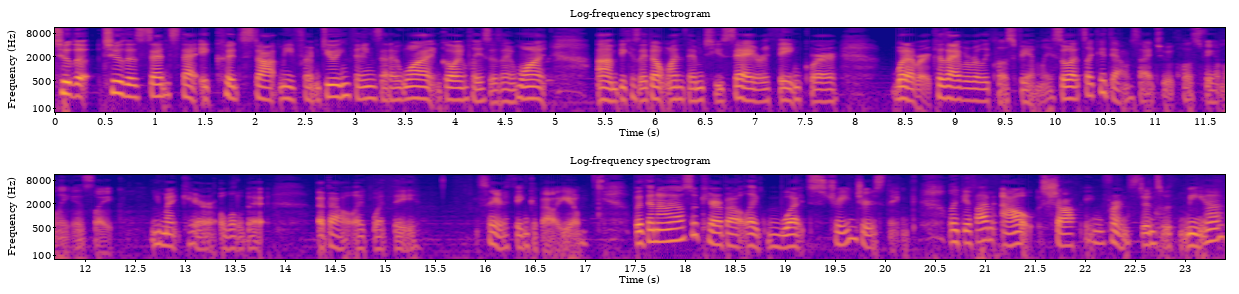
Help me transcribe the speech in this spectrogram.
to the to the sense that it could stop me from doing things that I want, going places I want, um, because I don't want them to say or think or whatever. Because I have a really close family, so that's like a downside to a close family is like you might care a little bit about like what they say or think about you. But then I also care about like what strangers think. Like if I'm out shopping, for instance, with Mia,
